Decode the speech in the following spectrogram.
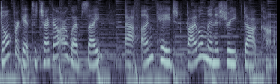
don't forget to check out our website at uncagedbibleministry.com.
